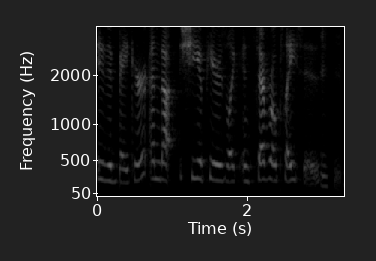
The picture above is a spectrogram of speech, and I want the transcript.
is a baker and that she appears like in several places Mhm.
